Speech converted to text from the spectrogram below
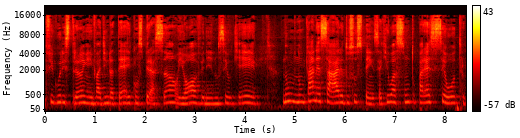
figura estranha invadindo a Terra e conspiração e OVNI, não sei o quê. não, não tá nessa área do suspense. Aqui o assunto parece ser outro.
